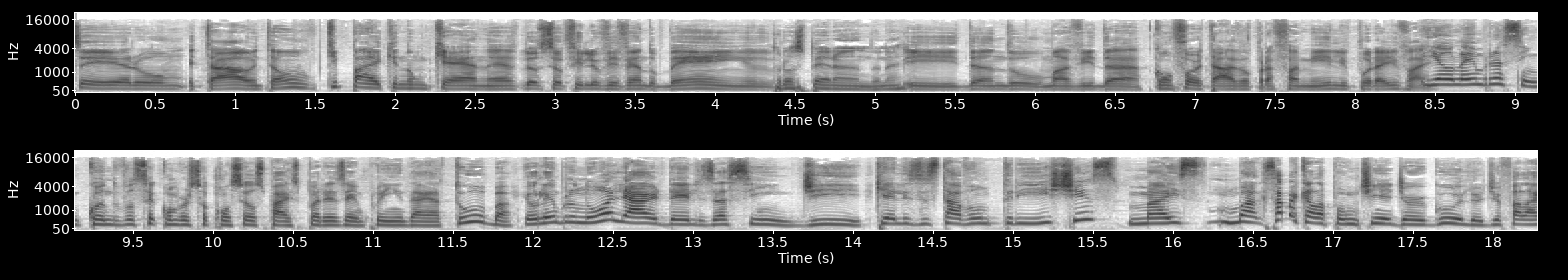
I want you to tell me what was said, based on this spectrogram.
financeiro e tal. Então, que pai que não quer, né, ver o seu filho vivendo bem, Prosperando, né? e dando uma vida confortável para a família e por aí vai. E eu lembro assim, quando você conversou com seus pais, por exemplo, em Indaiatuba, eu lembro no olhar deles, assim, de que eles estavam tristes, mas uma- sabe aquela pontinha de orgulho de falar:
